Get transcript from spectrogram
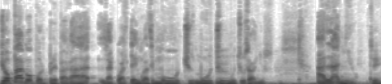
Yo pago por prepagada, la cual tengo hace muchos, muchos, muchos años, al año, Sí.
